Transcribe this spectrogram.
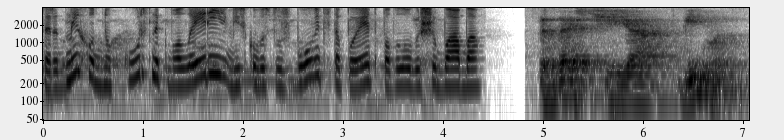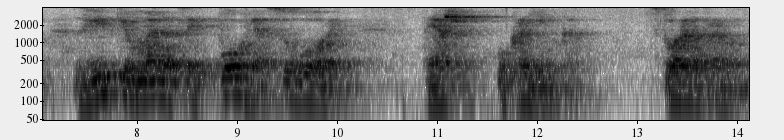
Серед них однокурсник Валерії, військовослужбовець та поет Павло Вишибаба. Ти гадаєш, чи я відьма? Звідки в мене цей погляд суворий? Та я ж українка, створена природа,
